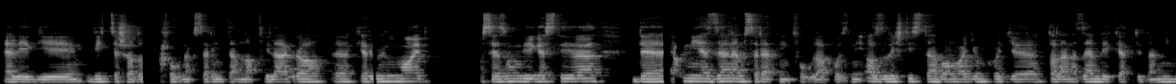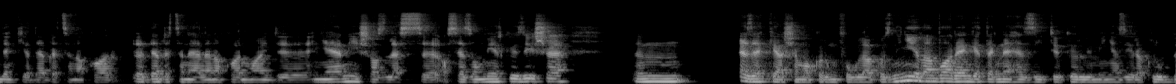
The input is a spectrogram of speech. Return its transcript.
eléggé vicces adatok fognak szerintem napvilágra kerülni majd a szezon végeztével, de mi ezzel nem szeretnénk foglalkozni. Azzal is tisztában vagyunk, hogy talán az MB2-ben mindenki a Debrecen, akar, Debrecen ellen akar majd nyerni, és az lesz a szezon mérkőzése. Ezekkel sem akarunk foglalkozni. Nyilván van rengeteg nehezítő körülmény azért a klub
